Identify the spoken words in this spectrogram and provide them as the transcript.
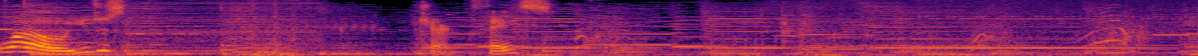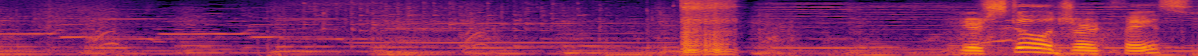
Whoa, you just... Jerk face. You're still a jerk face.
